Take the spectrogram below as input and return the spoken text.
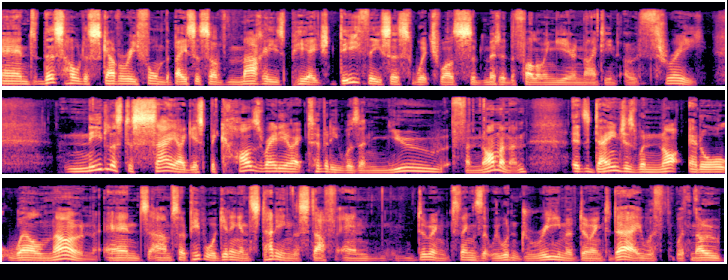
and this whole discovery formed the basis of Marie's PhD thesis, which was submitted the following year in 1903 needless to say, I guess, because radioactivity was a new phenomenon, its dangers were not at all well known. And um, so people were getting and studying the stuff and doing things that we wouldn't dream of doing today with, with no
